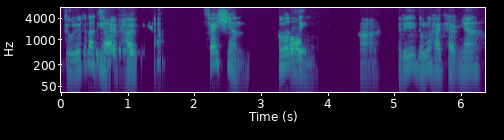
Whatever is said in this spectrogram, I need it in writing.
Dulu itu lagi hype-hype-nya fashion, clothing. Oh. Nah, jadi dulu hype-hype-nya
